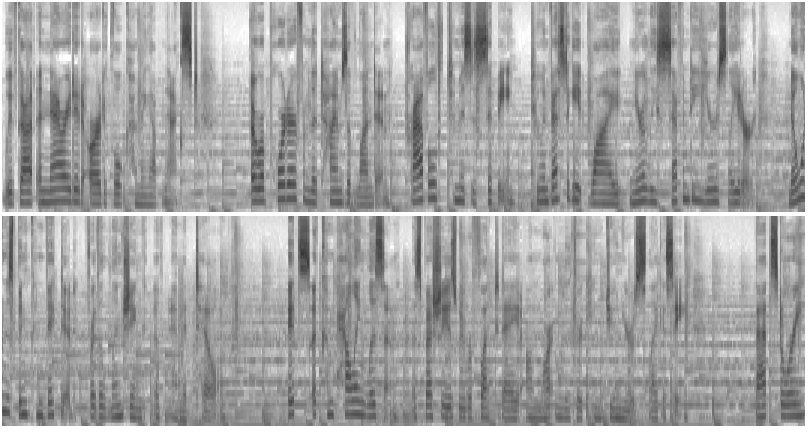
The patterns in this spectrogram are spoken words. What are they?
we've got a narrated article coming up next. A reporter from the Times of London traveled to Mississippi to investigate why, nearly 70 years later, no one has been convicted for the lynching of Emmett Till. It's a compelling listen, especially as we reflect today on Martin Luther King Jr.'s legacy. That story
